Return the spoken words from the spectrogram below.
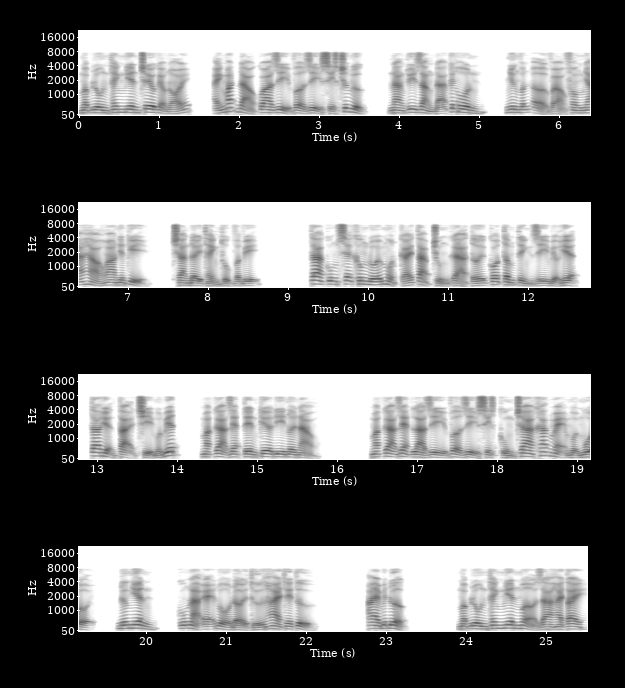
Mập lùn thanh niên treo kẹo nói, ánh mắt đảo qua dị vợ dị xịt trước ngực, nàng tuy rằng đã kết hôn, nhưng vẫn ở vào phong nhã hào hoa niên kỷ, tràn đầy thành thục vận vị. Ta cũng sẽ không đối một cái tạp chủng gả tới có tâm tình gì biểu hiện, ta hiện tại chỉ muốn biết, mặt gạ dẹt tên kia đi nơi nào. Mặt gạ dẹt là gì vợ gì xịt cùng cha khác mẹ muội muội, đương nhiên, cũng là ẻ đồ đời thứ hai thế tử. Ai biết được. Mập lùn thanh niên mở ra hai tay.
